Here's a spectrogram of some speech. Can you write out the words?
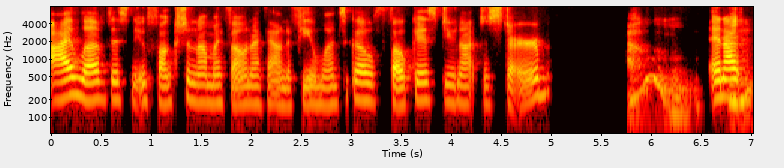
I love this new function on my phone I found a few months ago focus, do not disturb. Oh. And I, mm-hmm.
